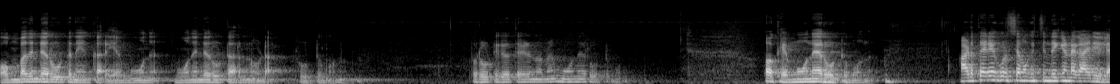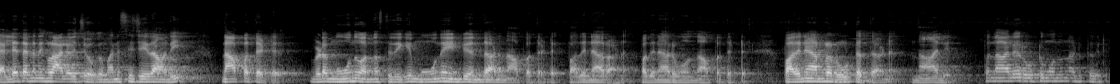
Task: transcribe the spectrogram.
ഒമ്പതിന്റെ റൂട്ട് നിങ്ങൾക്കറിയാം. മൂന്ന്. മൂന്നിന്റെ റൂട്ട് അറിഞ്ഞൂടാം റൂട്ട് മൂന്ന്. ഇപ്പോൾ റൂട്ട് ഇരുപത്തേഴ് എന്ന് പറഞ്ഞാൽ മൂന്ന് റൂട്ട് മൂന്ന്. ഓക്കെ മൂന്ന് റൂട്ട് മൂന്ന്. അടുത്തതിനെ കുറിച്ച് നമുക്ക് ചിന്തിക്കേണ്ട കാര്യമില്ല. അല്ലേ തന്നെ നിങ്ങൾ ആലോചിച്ച് നോക്ക്. മനസ്സിൽ ചെയ്താൽ മതി. നാൽപ്പത്തെട്ട് ഇവിടെ മൂന്ന് വന്ന സ്ഥിതിക്ക് മൂന്ന് ഇന്റു എന്താണ് നാൽപ്പത്തെട്ട് പതിനാറാണ്. പതിനാറ് മൂന്ന് നാൽപ്പത്തെട്ട് പതിനാറിന്റെ റൂട്ട് എന്താണ്? നാല്. അപ്പോൾ നാല് റൂട്ട് മൂന്ന് അടുത്ത് വരും.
